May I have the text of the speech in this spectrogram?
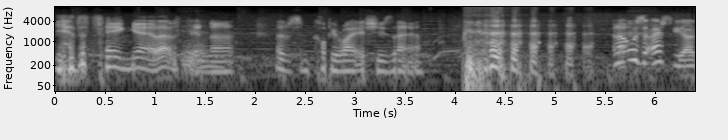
Yeah, the thing. Yeah, that would have been. Uh, there was some copyright issues there. and I was actually. Uh,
